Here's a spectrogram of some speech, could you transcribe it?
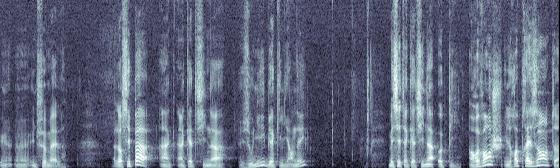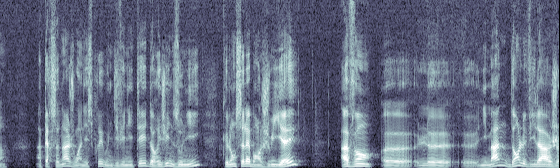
une, femelle. Alors ce n'est pas un, un, Katsina Zuni, bien qu'il y en ait, mais c'est un Katsina Hopi. En revanche, il représente un personnage ou un esprit ou une divinité d'origine Zuni que l'on célèbre en juillet avant euh, le dans le village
